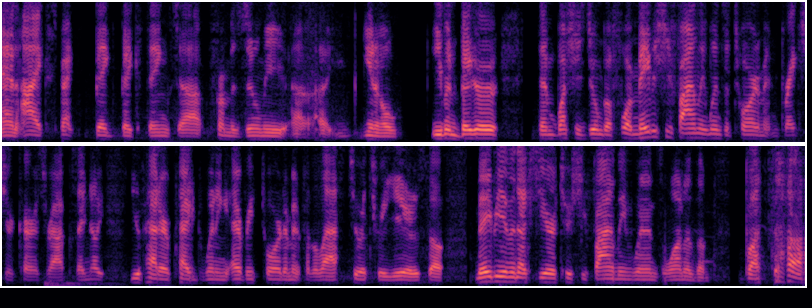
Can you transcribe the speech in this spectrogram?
and I expect big big things uh, from Azumi. Uh, uh, you know, even bigger than what she's doing before. Maybe she finally wins a tournament and breaks your curse, Rob, because I know you've had her pegged winning every tournament for the last two or three years. So maybe in the next year or two, she finally wins one of them. But uh,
